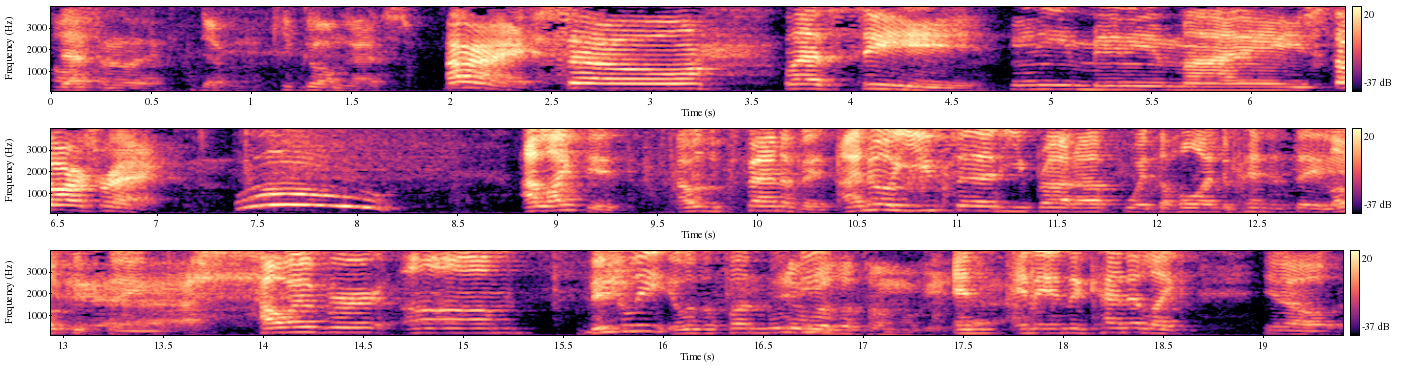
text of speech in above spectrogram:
Awesome. Definitely. Definitely. Keep going, guys. All right, so let's see. Any, mini, miny, Star Trek. Woo! I liked it. I was a fan of it. I know you said you brought up with the whole Independence Day Locust thing. However, um, visually it was a fun movie. It was a fun movie. and and, and it kind of like you know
